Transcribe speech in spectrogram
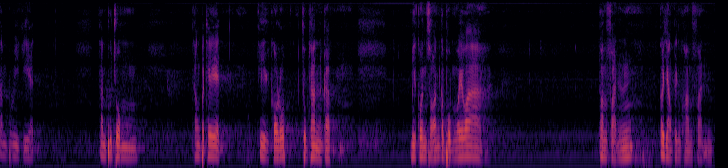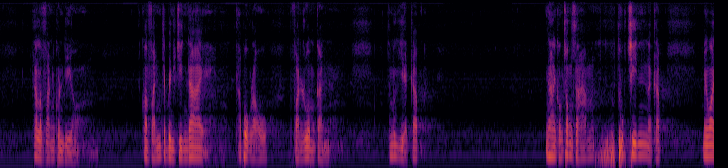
ท่านผู้มีเกียรติ ท่านผู้ชมทั้งประเทศที่เคารพทุกท่านครับ มีคนสอนกับผมไว้ว่า ความฝันก็ยังเป็นความฝัน ถ้าเราฝันคนเดียว ความฝันจะเป็นจริงได้ ถ้าพวกเราฝันร่วมกันท่านผู้มีเกียรติครับ งานของช่องสามทุกชิ้นนะครับ ไม่ว่า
